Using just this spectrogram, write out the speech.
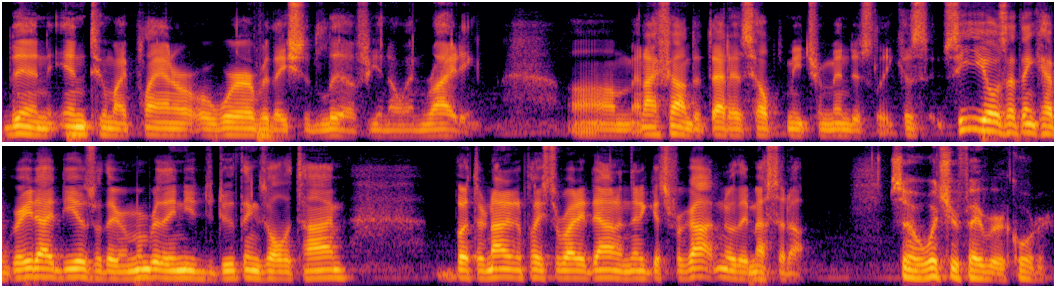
then into my planner or wherever they should live, you know, in writing. Um, and I found that that has helped me tremendously because CEOs, I think, have great ideas or they remember they need to do things all the time, but they're not in a place to write it down, and then it gets forgotten or they mess it up. So, what's your favorite recorder?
